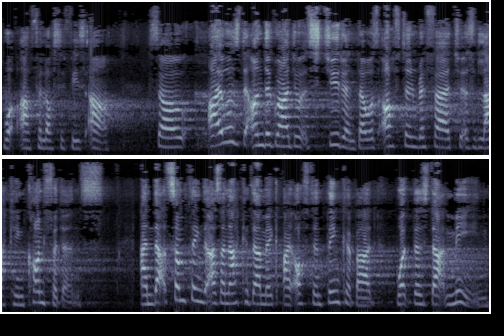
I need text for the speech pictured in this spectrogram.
what our philosophies are. So I was the undergraduate student that was often referred to as lacking confidence. And that's something that as an academic I often think about. What does that mean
